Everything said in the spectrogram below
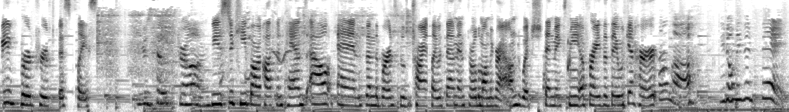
We've bird-proofed this place. You're so strong. We used to keep our pots and pans out, and then the birds would try and play with them and throw them on the ground, which then makes me afraid that they would get hurt. Stella, you don't even fit.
